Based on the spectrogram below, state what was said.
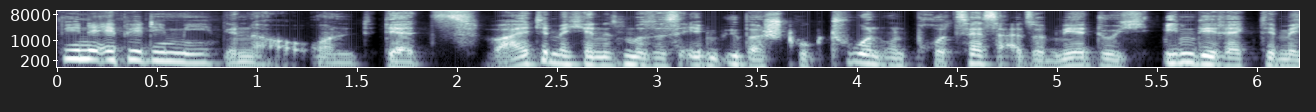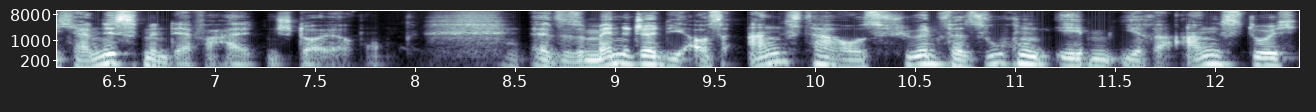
Wie eine Epidemie. Genau. Und der zweite Mechanismus ist eben über Strukturen und Prozesse, also mehr durch indirekte Mechanismen der Verhaltenssteuerung. Also so Manager, die aus Angst heraus führen, versuchen eben ihre Angst durch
